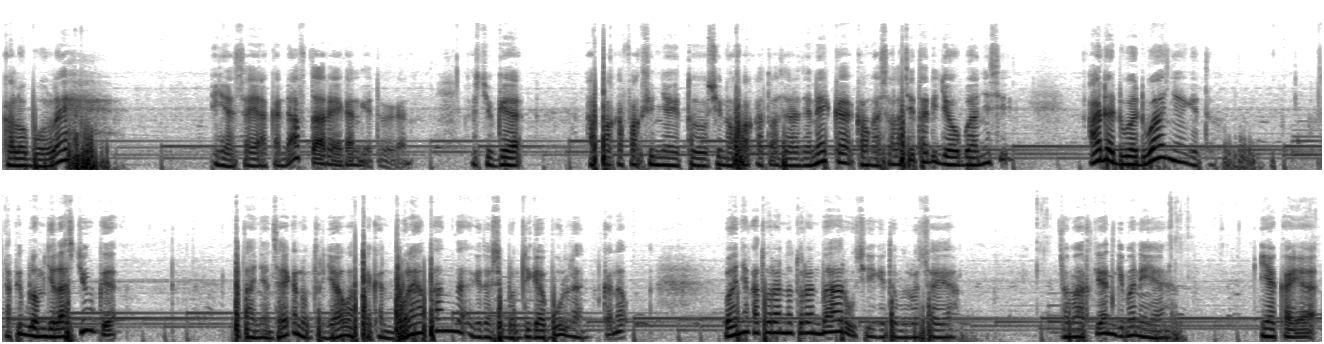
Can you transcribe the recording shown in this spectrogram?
kalau boleh iya saya akan daftar ya kan gitu kan. Terus juga apakah vaksinnya itu Sinovac atau AstraZeneca? Kalau nggak salah sih tadi jawabannya sih ada dua-duanya gitu. Tapi belum jelas juga. Pertanyaan saya kan belum terjawab ya kan. Boleh apa enggak gitu sebelum tiga bulan? Karena banyak aturan-aturan baru sih gitu menurut saya. Dalam artian gimana ya? Ya kayak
